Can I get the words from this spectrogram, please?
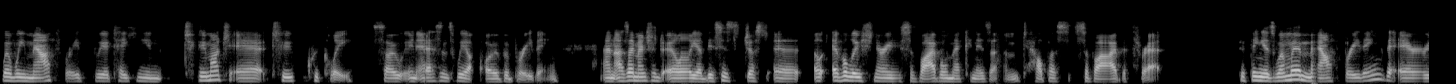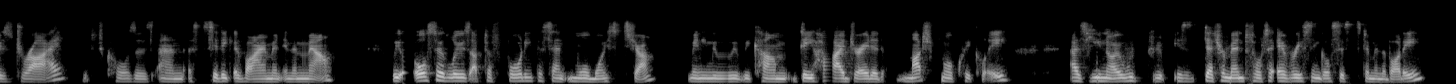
when we mouth breathe, we are taking in too much air too quickly. So, in essence, we are over breathing. And as I mentioned earlier, this is just an evolutionary survival mechanism to help us survive a threat. The thing is, when we're mouth breathing, the air is dry, which causes an acidic environment in the mouth. We also lose up to 40% more moisture, meaning we become dehydrated much more quickly, as you know, which is detrimental to every single system in the body.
